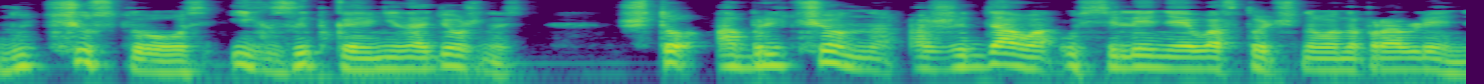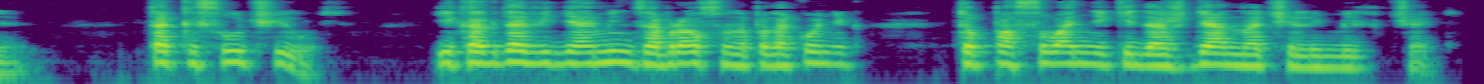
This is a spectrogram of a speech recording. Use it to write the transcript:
но чувствовалась их зыбкая ненадежность, что обреченно ожидало усиления восточного направления. Так и случилось. И когда Вениамин забрался на подоконник, то посланники дождя начали мельчать.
